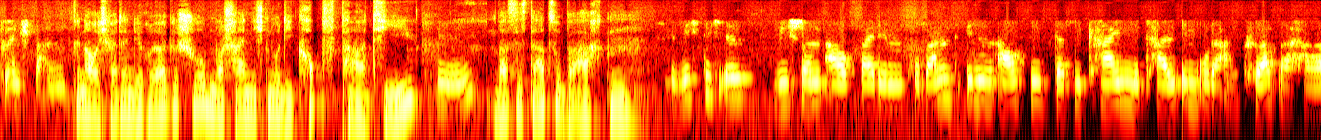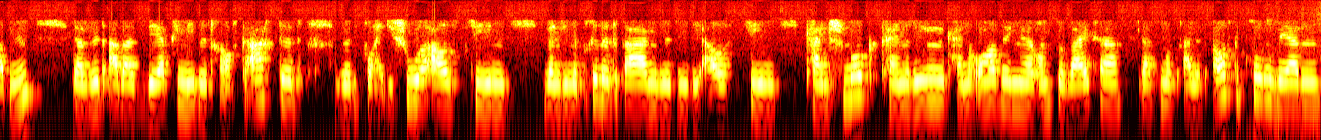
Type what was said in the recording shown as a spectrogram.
zu entspannen. Genau, ich werde in die Röhre geschoben, wahrscheinlich nur die Kopfpartie. Mhm. Was ist da zu beachten? Wichtig ist, wie schon auch bei dem ProbandInnen-Aufruf, dass sie kein Metall im oder am Körper haben. Da wird aber sehr penibel drauf geachtet. Würden vorher die Schuhe ausziehen. Wenn sie eine Brille tragen, würden sie die ausziehen. Kein Schmuck, kein Ring, keine Ohrringe und so weiter. Das muss alles ausgezogen werden.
